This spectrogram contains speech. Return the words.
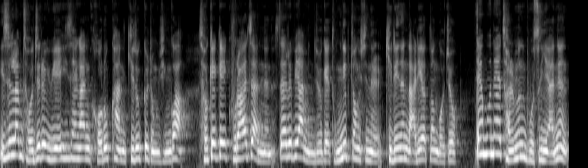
이슬람 저지를 위해 희생한 거룩한 기독교 정신과 적에게 굴하지 않는 세르비아 민족의 독립정신을 기리는 날이었던 거죠. 때문에 젊은 보스니아는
